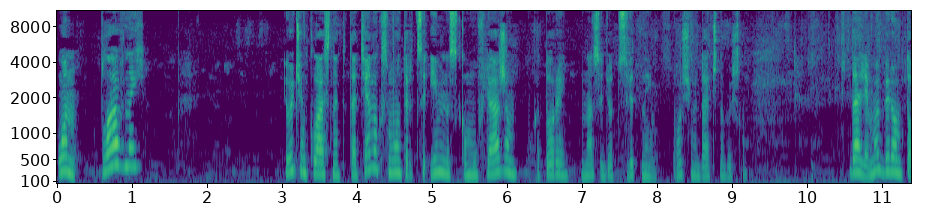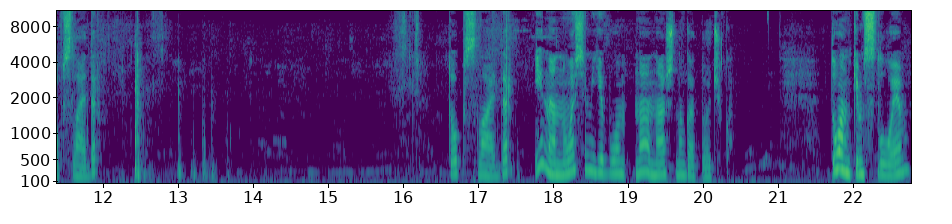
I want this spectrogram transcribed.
Он плавный. И очень классно этот оттенок смотрится именно с камуфляжем, который у нас идет цветным. Очень удачно вышло. Далее мы берем топ-слайдер. Топ-слайдер и наносим его на наш ноготочек. Тонким слоем.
